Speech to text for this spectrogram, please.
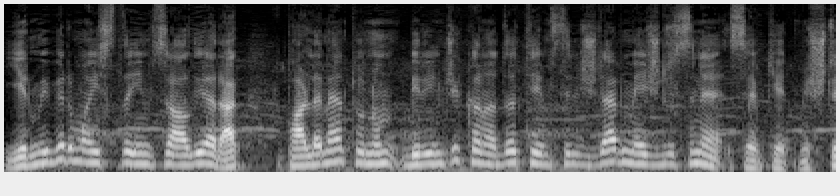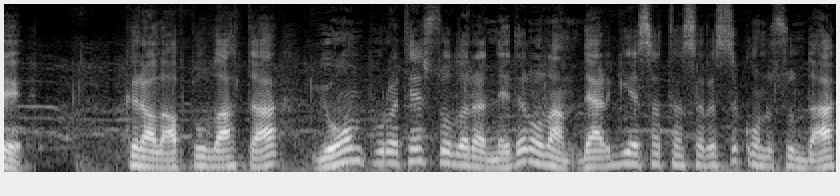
21 Mayıs'ta imzalayarak parlamentonun birinci kanadı Temsilciler Meclisi'ne sevk etmişti. Kral Abdullah da yoğun protestolara neden olan vergi yasa tasarısı konusunda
